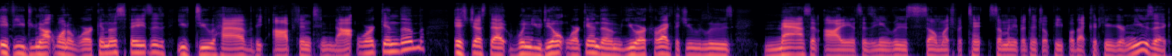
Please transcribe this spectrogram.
if you do not want to work in those spaces, you do have the option to not work in them. It's just that when you don't work in them, you are correct that you lose massive audiences and you lose so much so many potential people that could hear your music.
